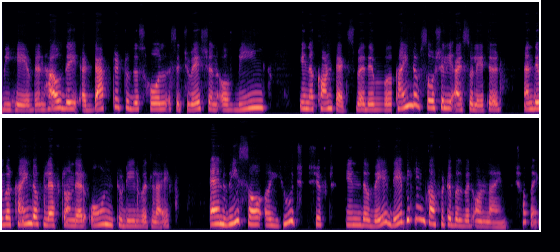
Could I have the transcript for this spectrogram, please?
behaved and how they adapted to this whole situation of being in a context where they were kind of socially isolated and they were kind of left on their own to deal with life. And we saw a huge shift in the way they became comfortable with online shopping.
